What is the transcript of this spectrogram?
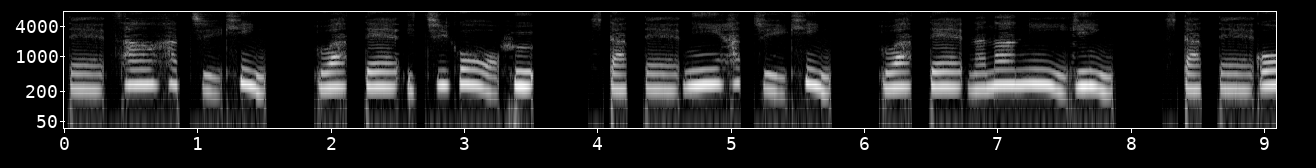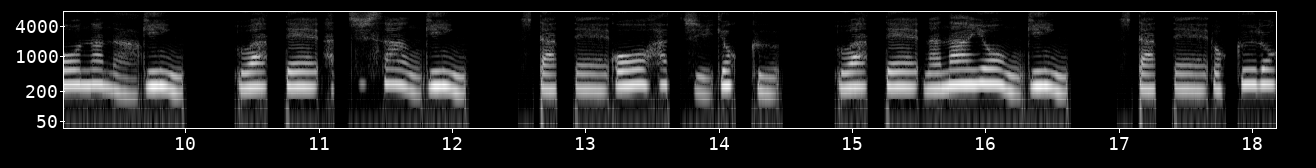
手3八金、上手1五歩、下手2八金、上手7二銀、下手5七銀、上手8三銀、下手5八玉、上手7四銀、下手6六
